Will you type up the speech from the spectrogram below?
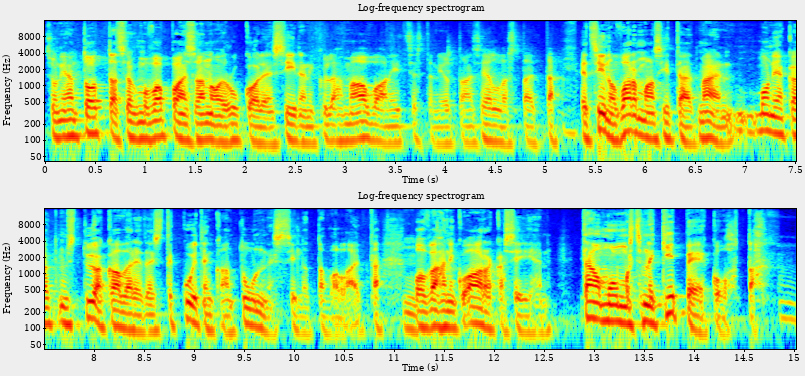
se on ihan totta, että kun mä vapain sanoin rukoilen siinä, niin kyllähän mä avaan itsestäni jotain sellaista, että, että siinä on varmaan sitä, että mä en monia työkavereita en sitten kuitenkaan tunne sillä tavalla, että mm. on vähän niin kuin arka siihen. Tämä on muun muassa semmoinen kipeä kohta. Mm.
